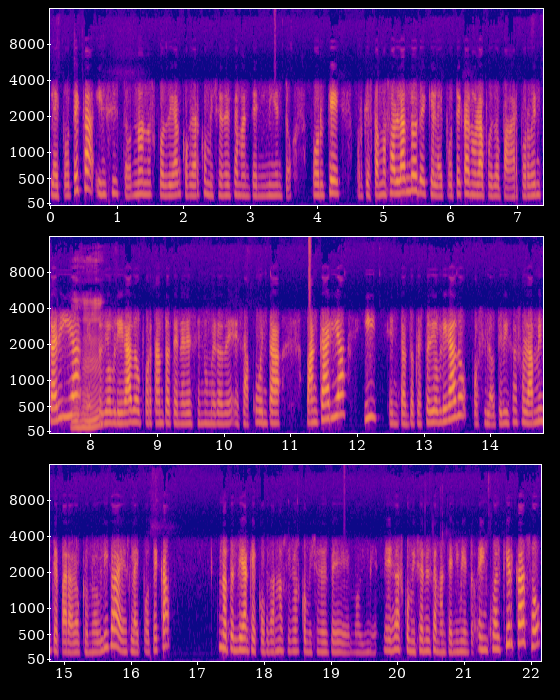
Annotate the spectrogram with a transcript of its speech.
la hipoteca insisto no nos podrían cobrar comisiones de mantenimiento. ¿por qué? porque estamos hablando de que la hipoteca no la puedo pagar por ventaría estoy obligado por tanto a tener ese número de esa cuenta bancaria y en tanto que estoy obligado pues si la utilizo solamente para lo que me obliga es la hipoteca no tendrían que cobrarnos esas comisiones de esas comisiones de mantenimiento. En cualquier caso,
